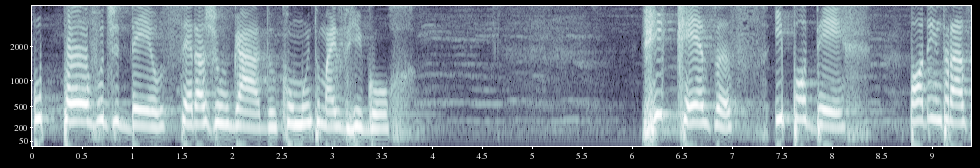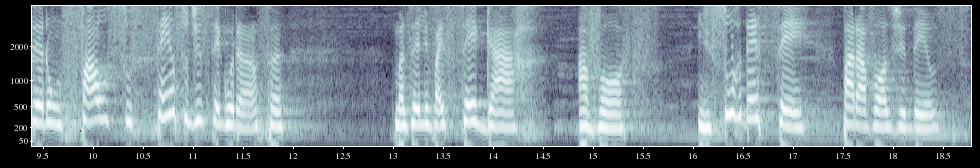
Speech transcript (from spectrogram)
O povo de Deus será julgado com muito mais rigor. Riquezas e poder podem trazer um falso senso de segurança, mas ele vai cegar a voz ensurdecer para a voz de Deus.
